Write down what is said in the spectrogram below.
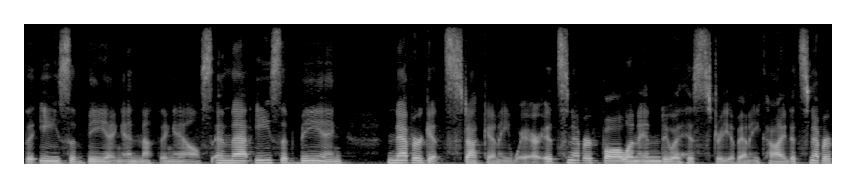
the ease of being, and nothing else. And that ease of being never gets stuck anywhere. It's never fallen into a history of any kind, it's never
